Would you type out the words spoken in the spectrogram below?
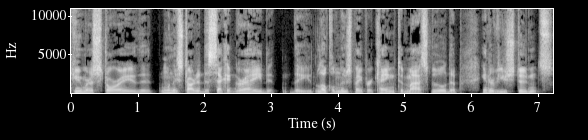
humorous story that when they started the second grade, the local newspaper came to my school to interview students.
